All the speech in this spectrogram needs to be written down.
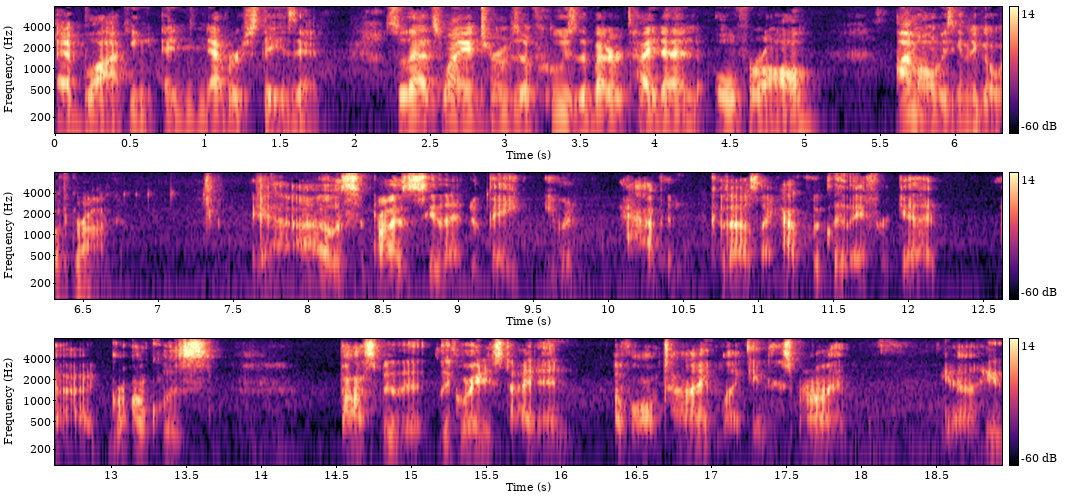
at blocking and never stays in. So that's why, in terms of who's the better tight end overall, I'm always going to go with Gronk. Yeah, I was surprised to see that debate even happen because I was like, how quickly they forget. Uh, Gronk was possibly the, the greatest tight end of all time, like in his prime. You know, he,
